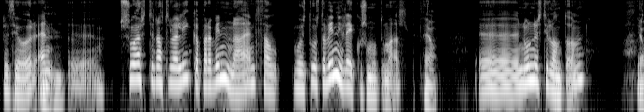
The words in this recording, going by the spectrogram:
fyrir þjóður, en uh, svo ertu náttúrulega líka bara að vinna en þá, þú veist, þú veist að vinna í leikusum út um allt. Já. Uh, núna erst í London. Já.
